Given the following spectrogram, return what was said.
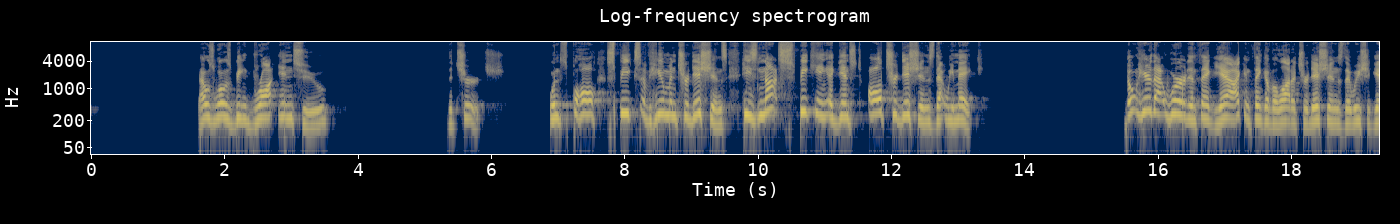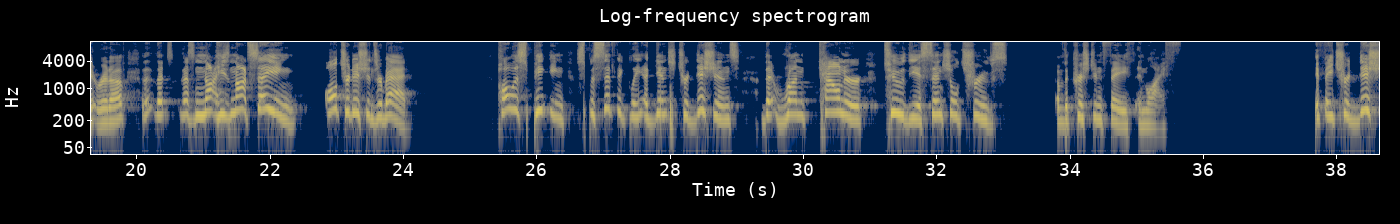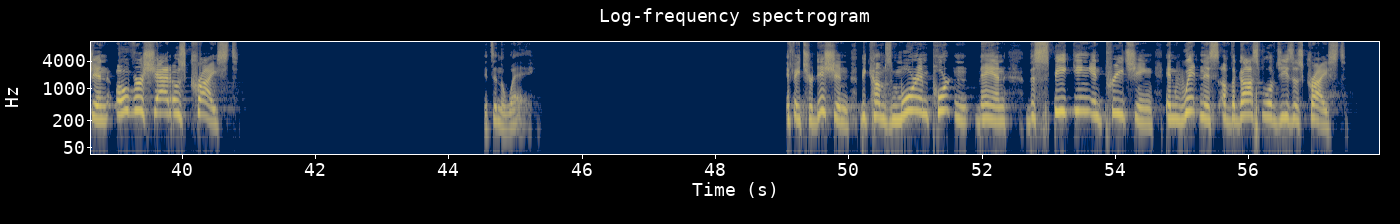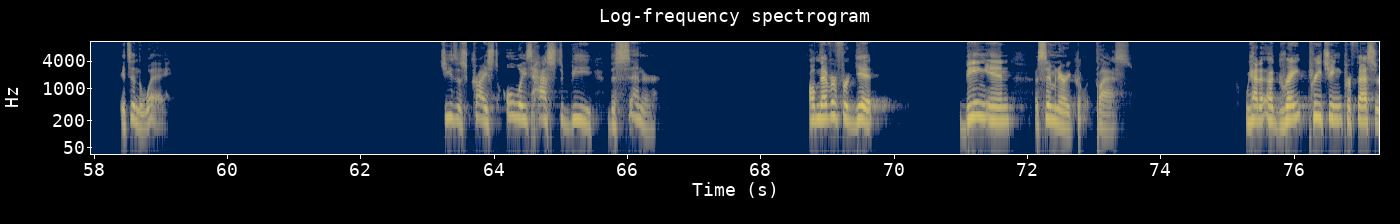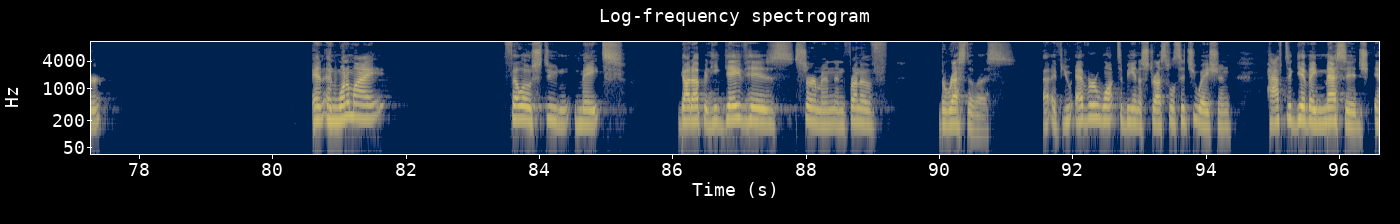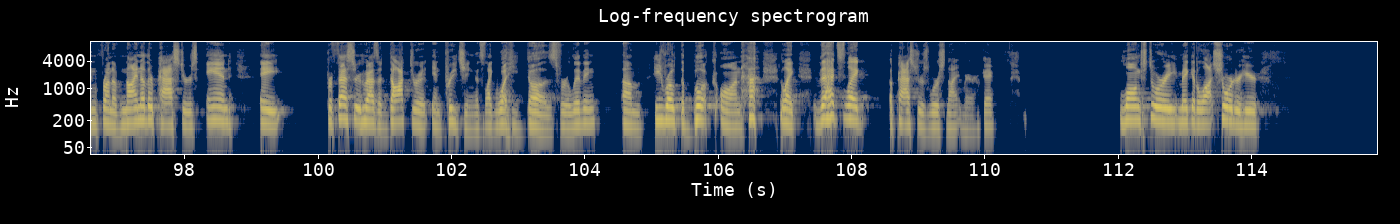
That was what was being brought into the church. When Paul speaks of human traditions, he's not speaking against all traditions that we make. Don't hear that word and think, yeah, I can think of a lot of traditions that we should get rid of. That's, that's not, he's not saying all traditions are bad. Paul is speaking specifically against traditions that run counter to the essential truths of the Christian faith and life. If a tradition overshadows Christ, it's in the way. If a tradition becomes more important than the speaking and preaching and witness of the gospel of Jesus Christ, it's in the way. Jesus Christ always has to be the center. I'll never forget being in a seminary class. We had a great preaching professor, and, and one of my fellow student mates got up and he gave his sermon in front of the rest of us. Uh, if you ever want to be in a stressful situation, have to give a message in front of nine other pastors and a professor who has a doctorate in preaching. That's like what he does for a living. Um, he wrote the book on, like, that's like a pastor's worst nightmare, okay? Long story, make it a lot shorter here.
